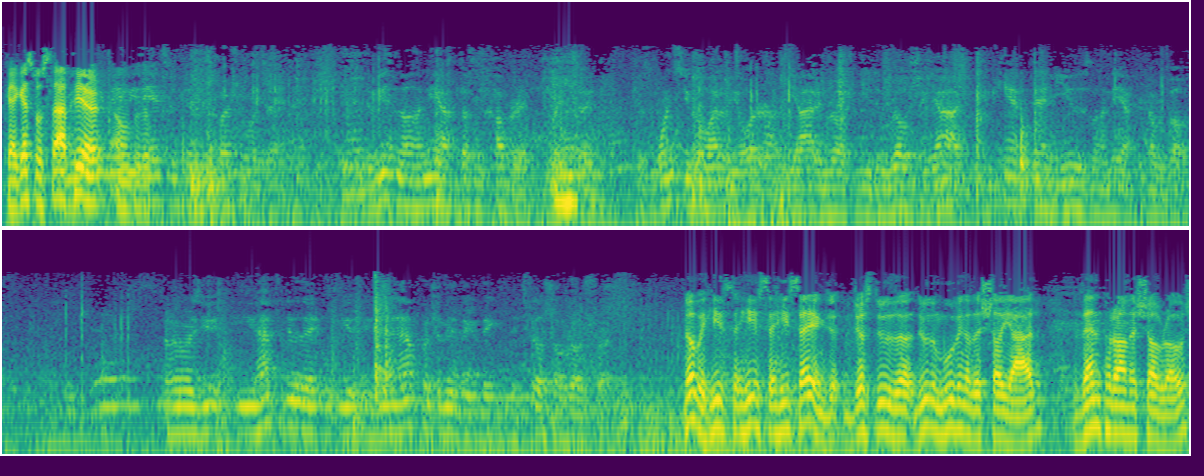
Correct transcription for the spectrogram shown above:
Okay, I guess we'll stop Maybe- here. Maybe Oh, the answer to this question was that the reason the doesn't cover it, because uh, once you go out of the order of Yad and Rosh, and you do Rosh and Yad, you can't then use Haniach to cover both. In other words, you, you have to do the, you, you now put the, the, the, the Tfil Shal Rosh first. No, but he's he's he's saying just do the do the moving of the shel yad, then put on the shel rosh.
